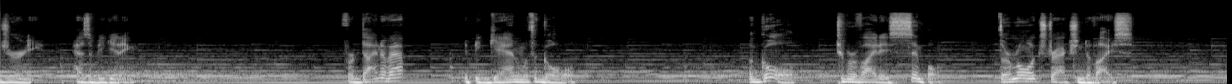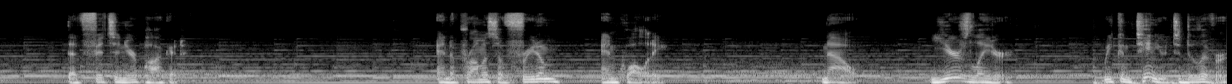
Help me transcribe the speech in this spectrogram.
journey has a beginning. For Dynavap, it began with a goal. A goal to provide a simple thermal extraction device that fits in your pocket and a promise of freedom and quality. Now, years later, we continue to deliver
